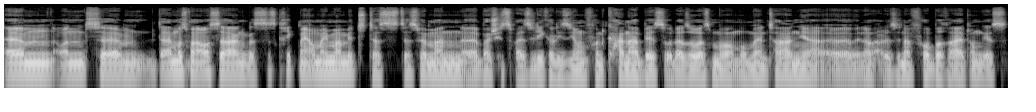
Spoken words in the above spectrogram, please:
Ähm, und ähm, da muss man auch sagen, dass das kriegt man ja auch manchmal mit, dass, dass wenn man äh, beispielsweise Legalisierung von Cannabis oder sowas momentan ja äh, alles in der Vorbereitung ist,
